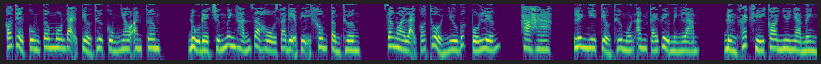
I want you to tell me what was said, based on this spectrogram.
có thể cùng tông môn đại tiểu thư cùng nhau ăn cơm, đủ để chứng minh hắn già hồ ra địa vị không tầm thường, ra ngoài lại có thổi như bức vốn liếng. Ha ha, Linh Nhi tiểu thư muốn ăn cái gì mình làm, đừng khách khí coi như nhà mình,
